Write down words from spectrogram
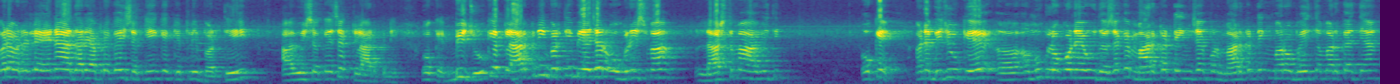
બરાબર? એટલે એના આધારે આપણે કહી શકીએ કે કેટલી ભરતી આવી શકે છે ક્લાર્કની. ઓકે, બીજું કે ક્લાર્કની ભરતી બે હજાર ઓગણીસમાં લાસ્ટમાં આવી હતી. ઓકે, અને બીજું કે અમુક લોકોને એવું થશે કે માર્કેટિંગ છે, પણ માર્કેટિંગ મારો ભાઈ તમારે કાંઈ ત્યાં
